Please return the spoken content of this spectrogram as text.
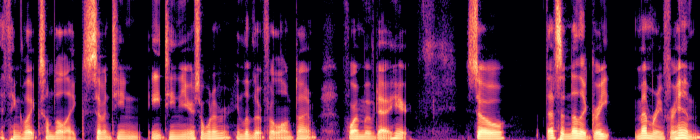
I think like something like 17, 18 years or whatever. He lived there for a long time before I moved out here. So that's another great memory for him.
